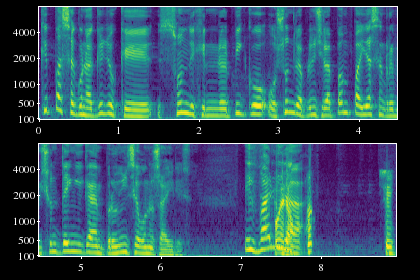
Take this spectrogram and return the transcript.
¿Qué pasa con aquellos que son de General Pico o son de la provincia de La Pampa y hacen revisión técnica en provincia de Buenos Aires? ¿Es válida? sí,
